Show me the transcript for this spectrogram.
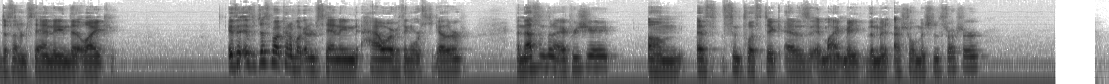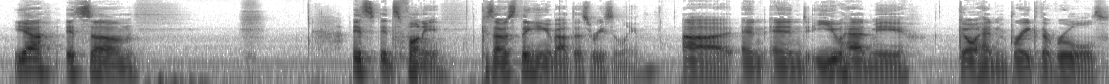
just understanding that like it's, it's just about kind of like understanding how everything works together, and that's something I appreciate. Um, as simplistic as it might make the actual mission structure. Yeah, it's um it's it's funny cuz I was thinking about this recently. Uh and and you had me go ahead and break the rules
